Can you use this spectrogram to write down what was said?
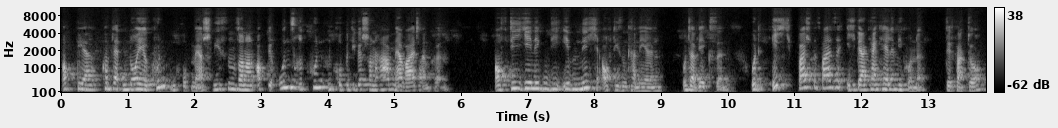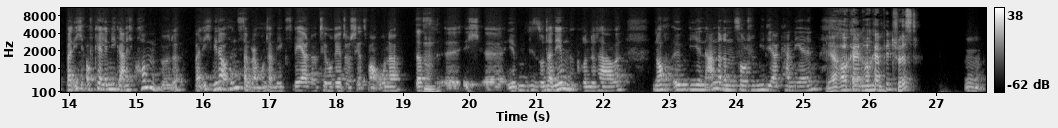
ob wir komplett neue Kundengruppen erschließen, sondern ob wir unsere Kundengruppe, die wir schon haben, erweitern können. Auf diejenigen, die eben nicht auf diesen Kanälen unterwegs sind. Und ich beispielsweise, ich wäre kein KLMI-Kunde de facto, weil ich auf KLMI gar nicht kommen würde, weil ich weder auf Instagram unterwegs wäre, theoretisch jetzt mal ohne, dass mhm. äh, ich äh, eben dieses Unternehmen gegründet habe, noch irgendwie in anderen Social-Media-Kanälen. Ja, auch kein, ähm, auch kein Pinterest? Mh.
